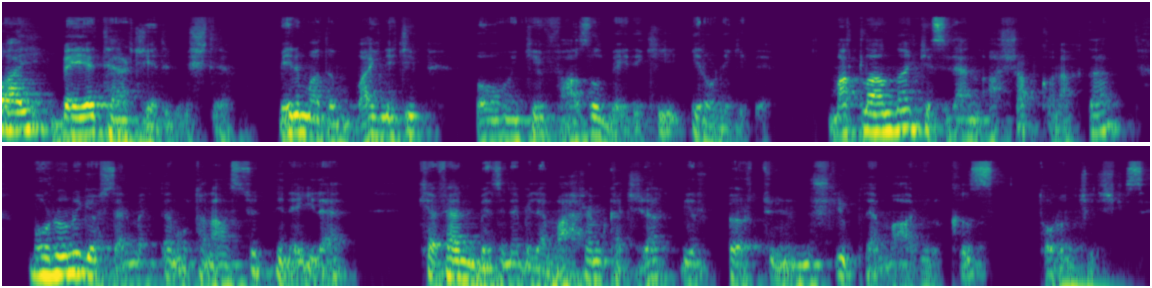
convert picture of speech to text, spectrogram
Bay Bey'e tercih edilmişti. Benim adım Bay Necip, babamınki Fazıl Bey'deki ironi gibi. Matlağından kesilen ahşap konakta burnunu göstermekten utanan süt nine ile kefen bezine bile mahrem kaçacak bir örtülmüşlükle malul kız torun çelişkisi.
